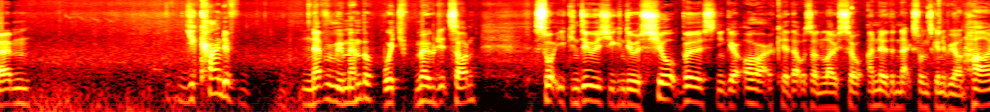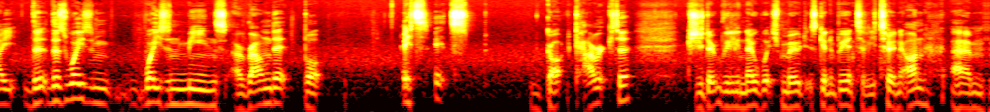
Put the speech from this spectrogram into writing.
Um, you kind of never remember which mode it's on so what you can do is you can do a short burst and you go, all right, okay, that was on low, so I know the next one's going to be on high. There's ways and ways and means around it, but it's it's got character because you don't really know which mode it's going to be until you turn it on. Um,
